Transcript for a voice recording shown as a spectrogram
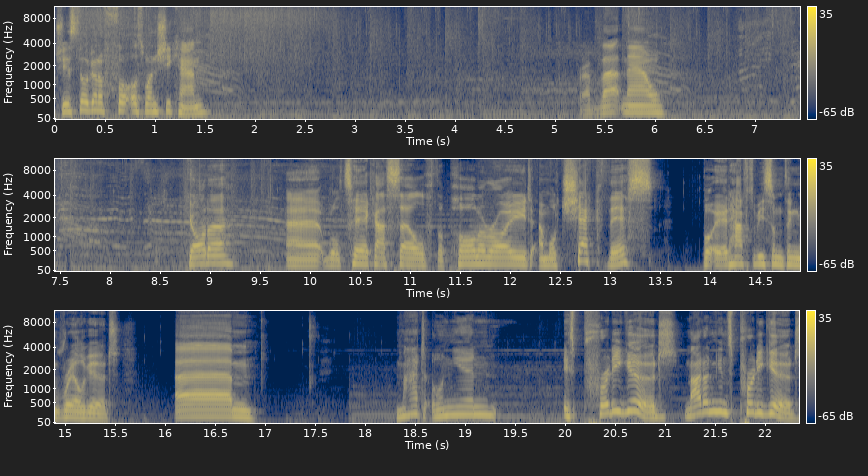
She's still going to foot us when she can. Grab that now. Got her. Uh, we'll take ourselves the Polaroid and we'll check this, but it'd have to be something real good. Um, Mad Onion is pretty good. Mad Onion's pretty good.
